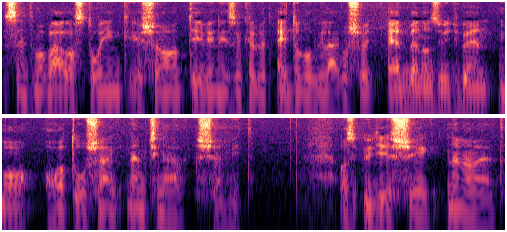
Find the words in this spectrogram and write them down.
szerintem a választóink és a tévénézők előtt egy dolog világos, hogy ebben az ügyben ma a hatóság nem csinál semmit az ügyészség nem emelt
